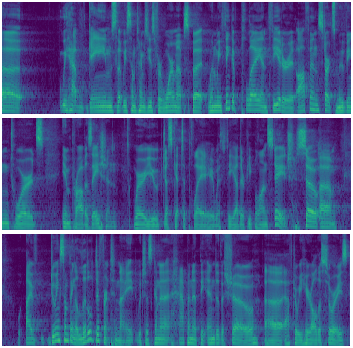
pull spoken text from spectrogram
uh, we have games that we sometimes use for warm ups, but when we think of play and theater, it often starts moving towards improvisation where you just get to play with the other people on stage. So um, I'm doing something a little different tonight, which is going to happen at the end of the show uh, after we hear all the stories.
